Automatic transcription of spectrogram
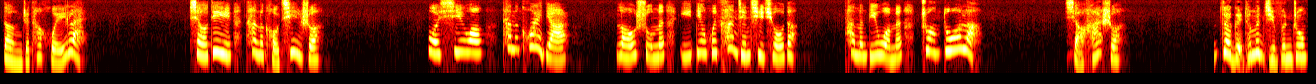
等着他回来。小弟叹了口气说：“我希望他们快点儿，老鼠们一定会看见气球的。”他们比我们壮多了。小哈说：“再给他们几分钟。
